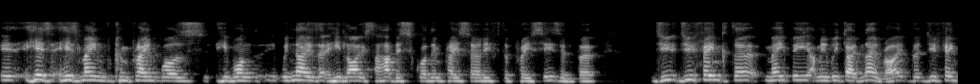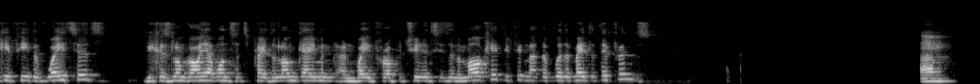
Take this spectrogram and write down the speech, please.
His his main complaint was he want we know that he likes to have his squad in place early for the preseason, but do you, do you think that maybe I mean we don't know right, but do you think if he'd have waited because Longoria wanted to play the long game and, and wait for opportunities in the market, do you think that would have made a difference? Um,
